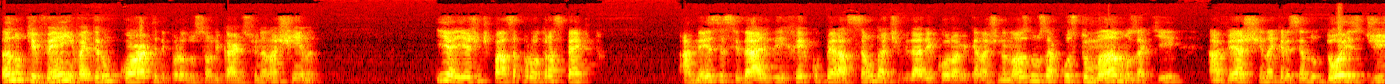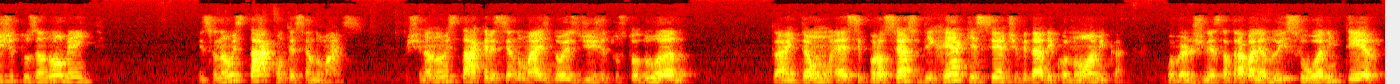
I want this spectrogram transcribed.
Ano que vem vai ter um corte de produção de carne suína na China. E aí a gente passa por outro aspecto. A necessidade de recuperação da atividade econômica na China. Nós nos acostumamos aqui a ver a China crescendo dois dígitos anualmente. Isso não está acontecendo mais. A China não está crescendo mais dois dígitos todo ano. Tá? Então, esse processo de reaquecer a atividade econômica, o governo chinês está trabalhando isso o ano inteiro.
